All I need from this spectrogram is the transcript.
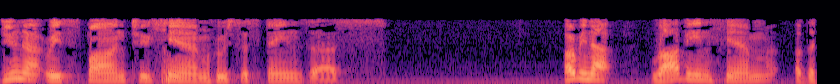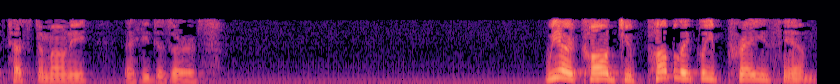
do not respond to Him who sustains us, are we not robbing Him of the testimony that He deserves? We are called to publicly praise Him.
